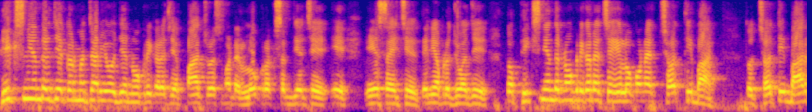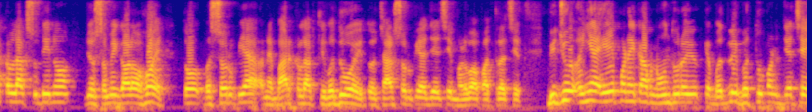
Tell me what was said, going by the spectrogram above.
ફિક્સની અંદર જે કર્મચારીઓ જે નોકરી કરે છે, પાંચ વર્ષ માટે લોકરક્ષક જે છે, એ એસઆઈ છે, તેની આપણે જોવા જઈએ તો ફિક્સની અંદર નોકરી કરે છે એ લોકોને છ થી બાર. તો છ થી બાર કલાક સુધીનો જો સમયગાળો હોય તો બસો રૂપિયા અને બાર કલાકથી વધુ હોય તો ચારસો રૂપિયા જે છે મળવા પાત્ર છે. બીજું અહીંયા એ પણ એક આપ નોંધવું રહ્યું કે બદલી ભથ્થું પણ જે છે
